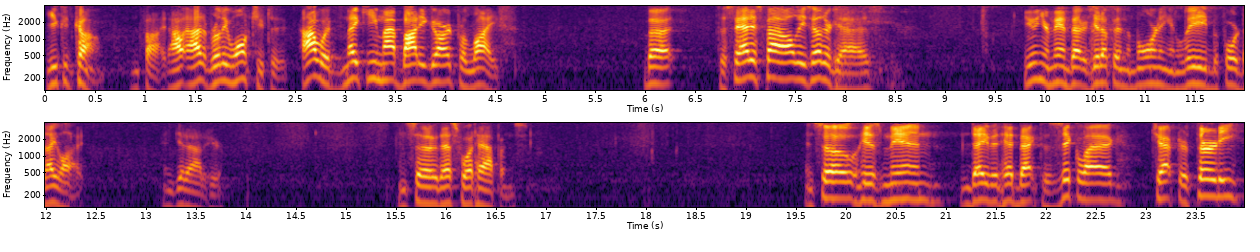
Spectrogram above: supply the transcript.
you could come and fight. I, I really want you to. I would make you my bodyguard for life. But to satisfy all these other guys, you and your men better get up in the morning and leave before daylight and get out of here. And so that's what happens. And so his men, David, head back to Ziklag, chapter 30.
